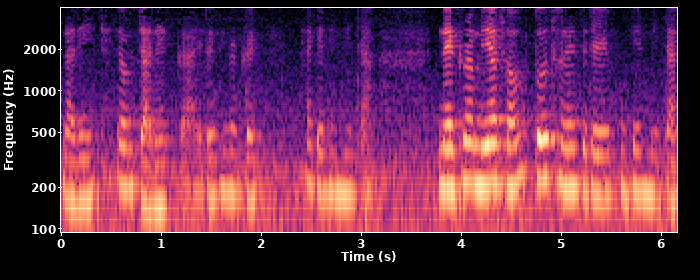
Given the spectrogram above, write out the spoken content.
날이 찾아오지 않을까 이런 생각을 하게 됩니다. 네, 그럼 이어서 또 전해드릴 곡입니다.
